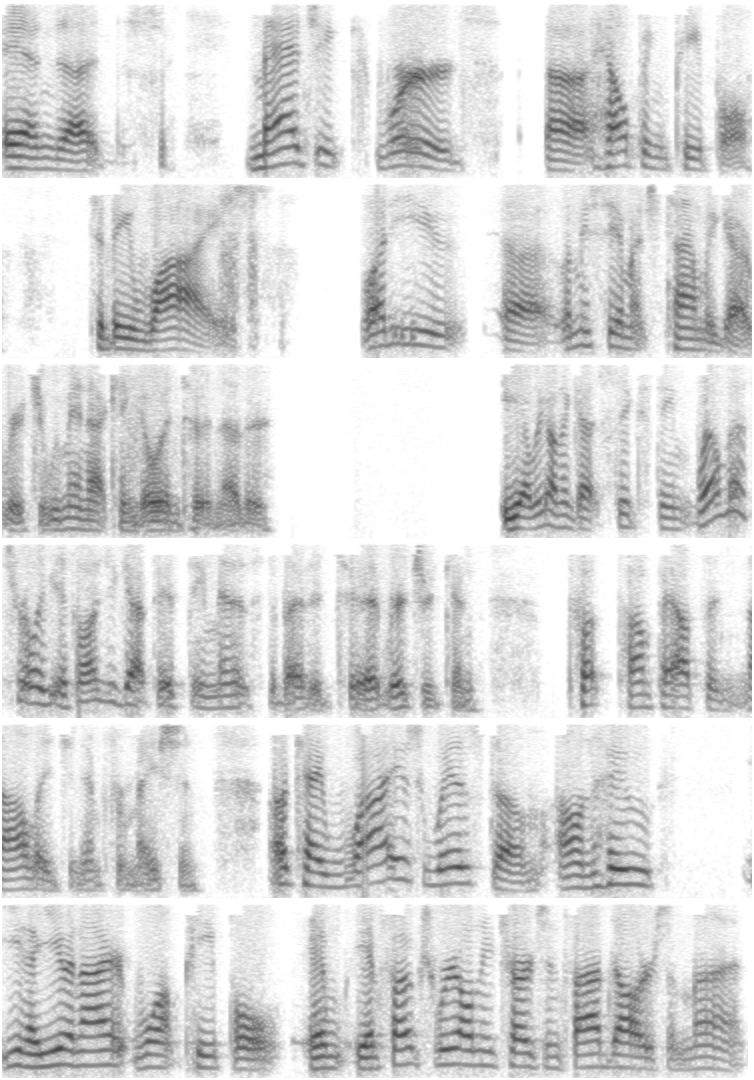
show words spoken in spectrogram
and uh, magic words, uh, helping people to be wise. What do you? Uh, let me see how much time we got, Richard. We may not can go into another yeah, we only got 16. Well, that's really, as long as you got 15 minutes devoted to it, Richard can put, pump out the knowledge and information. Okay, wise wisdom on who, you know, you and I want people, and, and folks, we're only charging $5 a month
